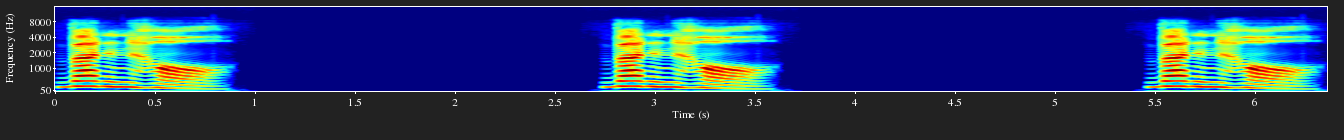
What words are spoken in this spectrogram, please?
buttonhole. Buttonhole. Buttonhole.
